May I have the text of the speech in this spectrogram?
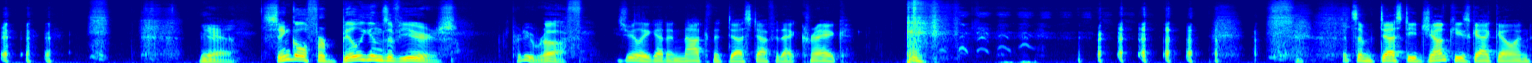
Yeah. Single for billions of years. Pretty rough. He's really got to knock the dust off of that crank. That's some dusty junk he's got going.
